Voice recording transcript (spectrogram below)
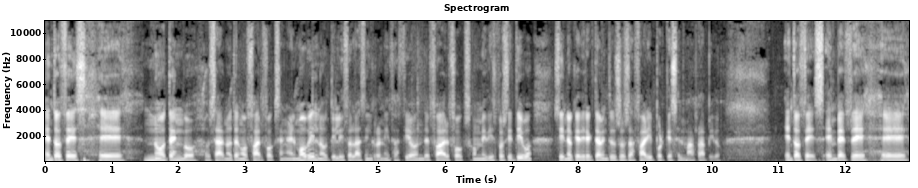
Entonces, eh, no tengo, o sea, no tengo Firefox en el móvil, no utilizo la sincronización de Firefox con mi dispositivo, sino que directamente uso Safari porque es el más rápido. Entonces, en vez de, eh,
